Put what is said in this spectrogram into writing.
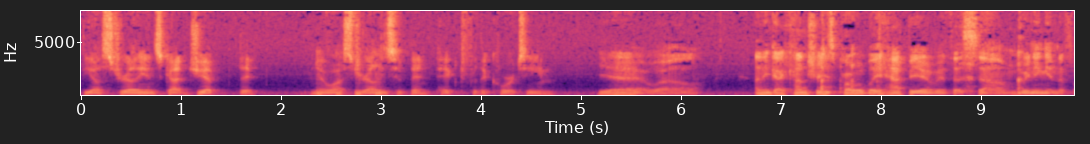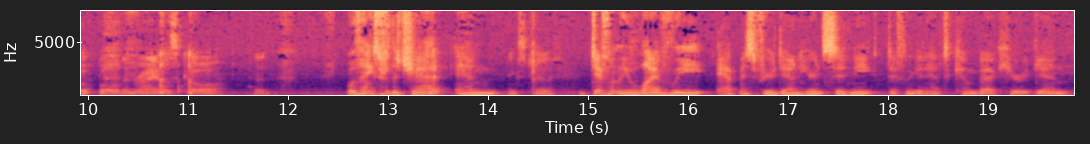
the Australians got gypped that no Australians have been picked for the core team? Yeah, well, I think our country is probably happier with us um, winning in the football than Rails core. But Well, thanks for the chat and thanks, Jeff. definitely a lively atmosphere down here in Sydney. Definitely going to have to come back here again.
